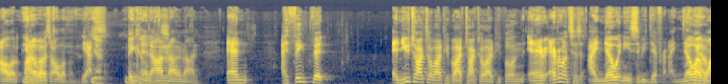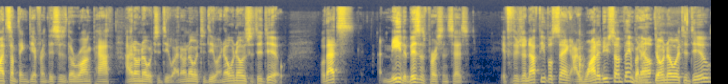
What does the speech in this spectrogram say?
all of You one of know- us, all of them. Yes. Yeah, big and, and on and on and on. And I think that, and you talk to a lot of people. I've talked to a lot of people, and, and everyone says, "I know it needs to be different. I know I want something different. This is the wrong path. I don't know what to do. I don't know what to do. I no one knows what to do." Well, that's me, the business person, says, if there's enough people saying, "I want to do something, but I don't know what to do,"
